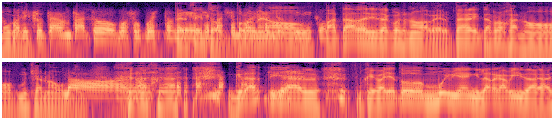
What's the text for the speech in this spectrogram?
o disfrutar un rato, por supuesto, que se Perfecto, pasen por lo menos patadas y esa cosa no va a haber. Tarjeta roja no, muchas no. No, no. Gracias. Que vaya todo muy bien y larga vida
